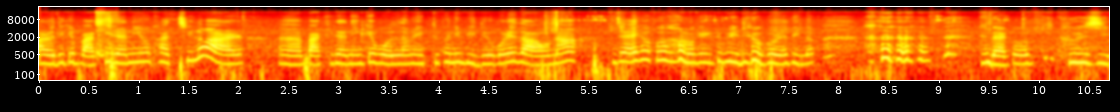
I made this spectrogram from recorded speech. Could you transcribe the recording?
আর ওদিকে পাখি রানিও খাচ্ছিল আর পাখি রানিকে বললাম, একটুখানি ভিডিও করে দাও না। যাই হোক আমাকে একটু ভিডিও করে দিল। দেখো, কি খুশি।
